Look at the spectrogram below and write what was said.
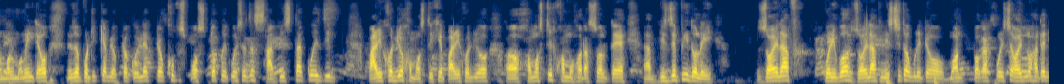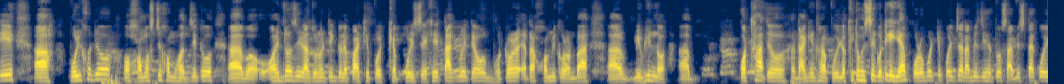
নোমল মমিন। তেওঁ নিজৰ প্ৰতিক্ৰিয়া ব্যক্ত কৰিলে। তেওঁ খুব স্পষ্টকৈ কৈছে যে ছাব্বিছটাকৈ যি পাৰিষদীয় সমষ্টি সেই পাৰিষদীয় সমষ্টিসমূহত আচলতে বিজেপি দলেই জয়লাভ কৰিব জয়লাভ নিশ্চিত বুলি তেওঁ মত প্ৰকাশ কৰিছে। অন্য হাতেদি পৰিষদীয় সমষ্টিসমূহত যিটো অন্য যি ৰাজনৈতিক দলে প্ৰাৰ্থী প্ৰক্ষেপ কৰিছে সেই তাক লৈ তেওঁ ভোটৰ এটা সমীকৰণ বা বিভিন্ন কথা তেওঁ দাঙি ধৰা পৰিলক্ষিত হৈছে। গতিকে ইয়াৰ পৰৱৰ্তী পৰ্যায়ত আমি যিহেতু ছাব্বিছটাকৈ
